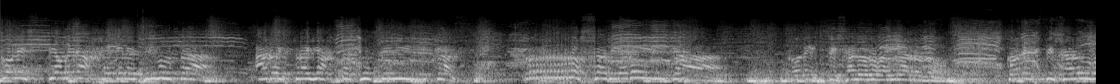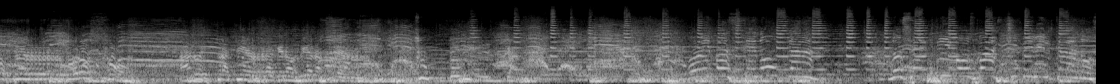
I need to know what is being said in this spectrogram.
Con este homenaje que le tributa a nuestra yasta Chumpivilcas. Rosa de América. Con este saludo gallardo. Con este saludo fervoroso a nuestra tierra que nos viene a hacer. Chumpivilcas. Hoy más que nos sentimos más chumbivilcanos,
